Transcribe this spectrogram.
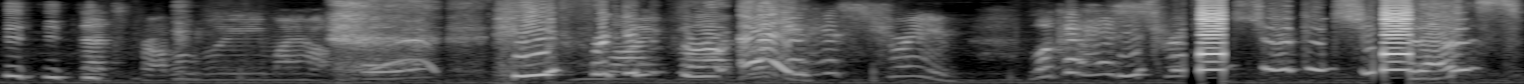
That's probably my house. He Oh freaking threw. God, Hey! Look at his stream. Look at his He's stream. chucking shit at us.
